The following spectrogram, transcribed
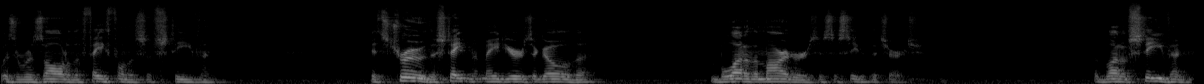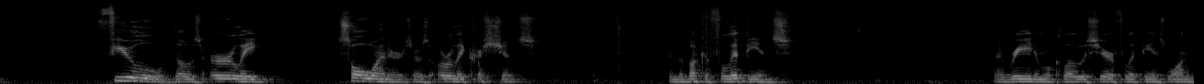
was a result of the faithfulness of Stephen. It's true, the statement made years ago the blood of the martyrs is the seed of the church. The blood of Stephen fueled those early soul winners, those early Christians. In the book of Philippians, I read and we'll close here Philippians 1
